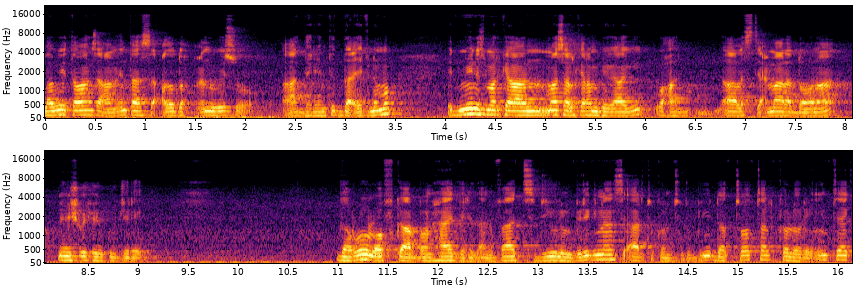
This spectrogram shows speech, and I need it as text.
labayo toban saac ama intaas saacadood wax cuni weyso aada dareentid daciifnimo means markaa masalka rambigaagii waxaa aa la isticmaali doonaa meesha wixii ku jiray The role of carbohydrate and fats during pregnancy are to contribute the total calorie intake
